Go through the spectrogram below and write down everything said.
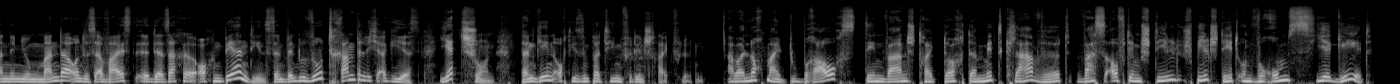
an dem jungen Mann da und es erweist äh, der Sache auch einen Bärendienst. Denn wenn du so trampelig agierst, jetzt schon, dann gehen auch die Sympathien für den Streik flöten. Aber nochmal, du brauchst den Warnstreik doch, damit klar wird, was auf dem Spiel steht und worum es hier geht.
